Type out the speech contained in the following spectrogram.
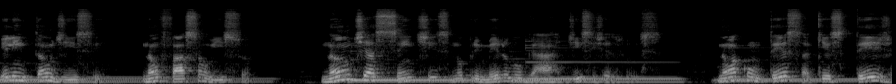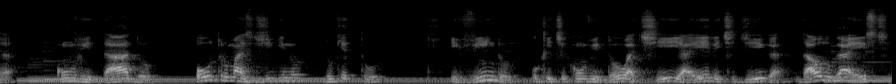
Ele então disse: Não façam isso. Não te assentes no primeiro lugar, disse Jesus. Não aconteça que esteja convidado outro mais digno do que tu, e vindo o que te convidou a ti e a ele te diga: dá o lugar a este.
